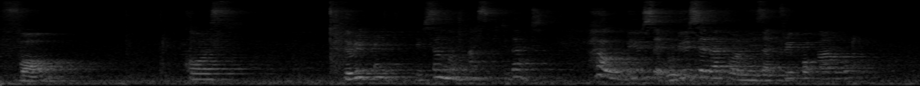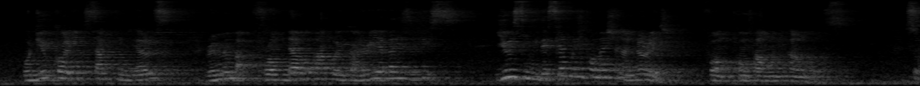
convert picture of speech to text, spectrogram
for cos 3a. If someone asked that, how would you say? Would you say that one is a triple angle? Would you call it something else? Remember, from double angle you can realize this using the same information and knowledge from compound angles. So,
